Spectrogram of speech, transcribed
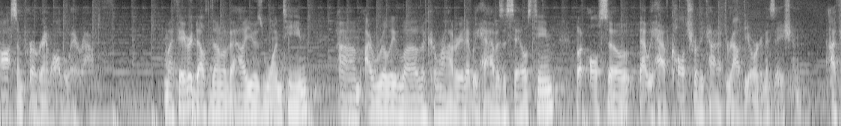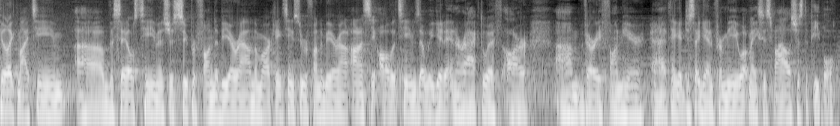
awesome program all the way around. My favorite Delta Dental value is one team. Um, I really love the camaraderie that we have as a sales team, but also that we have culturally kind of throughout the organization. I feel like my team, uh, the sales team is just super fun to be around. The marketing team is super fun to be around. Honestly, all the teams that we get to interact with are um, very fun here. And I think it just, again, for me, what makes me smile is just the people.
